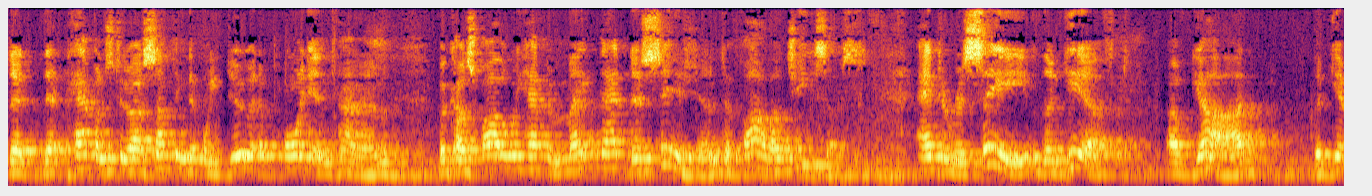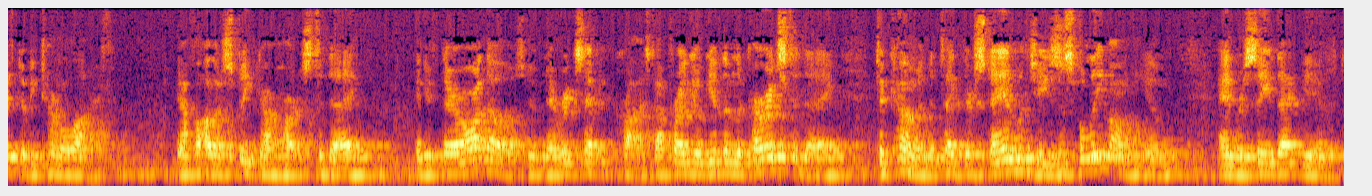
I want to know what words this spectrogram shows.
that, that happens to us, something that we do at a point in time, because Father, we have to make that decision to follow Jesus and to receive the gift of God, the gift of eternal life. Now, Father, speak to our hearts today. And if there are those who've never accepted Christ. I pray you'll give them the courage today to come and to take their stand with Jesus, believe on Him, and receive that gift.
